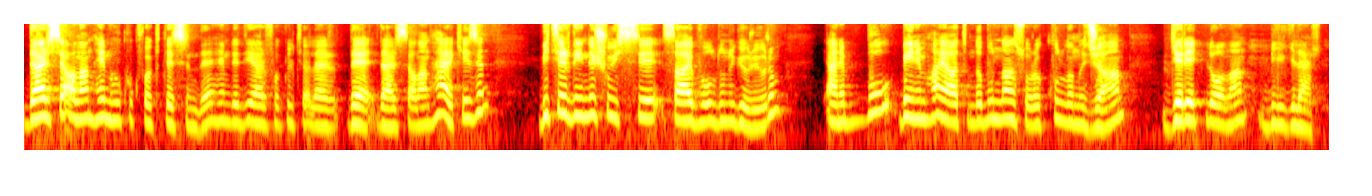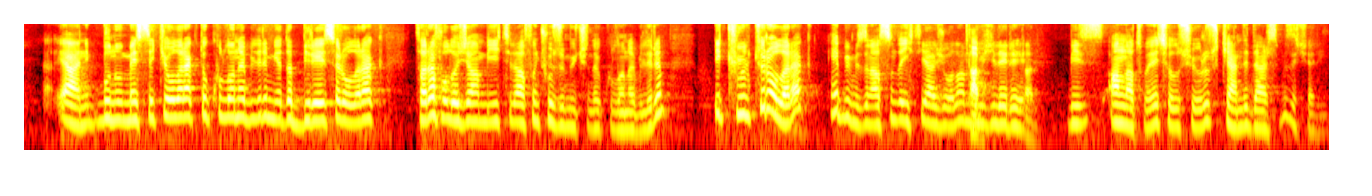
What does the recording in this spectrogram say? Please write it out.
dersi alan hem hukuk fakültesinde hem de diğer fakültelerde dersi alan herkesin bitirdiğinde şu hissi sahip olduğunu görüyorum. Yani bu benim hayatımda bundan sonra kullanacağım gerekli olan bilgiler. Yani bunu mesleki olarak da kullanabilirim ya da bireysel olarak taraf olacağım bir itilafın çözümü için de kullanabilirim. Bir kültür olarak hepimizin aslında ihtiyacı olan Tabii, bilgileri tabii. biz anlatmaya çalışıyoruz kendi dersimiz içeriğinde.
